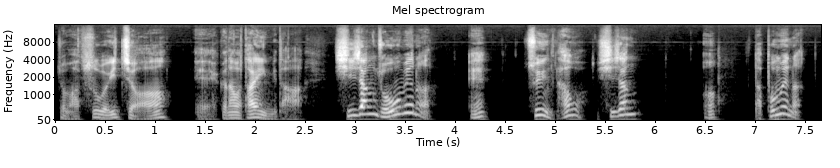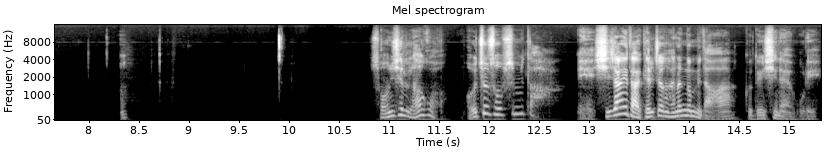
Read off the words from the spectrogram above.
좀 앞서고 있죠. 예, 그나마 다행입니다. 시장 좋으면은 예, 수익 나고 시장 어, 나쁘면은 어, 손실 나고 어쩔 수 없습니다. 예, 시장이 다 결정하는 겁니다. 그 대신에 우리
